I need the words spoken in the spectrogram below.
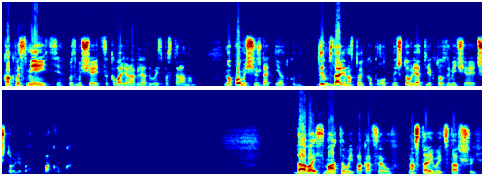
«Как вы смеете?» – возмущается кавалер, оглядываясь по сторонам. «Но помощи ждать неоткуда. Дым в зале настолько плотный, что вряд ли кто замечает что-либо вокруг». «Давай сматывай, пока цел», — настаивает старший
